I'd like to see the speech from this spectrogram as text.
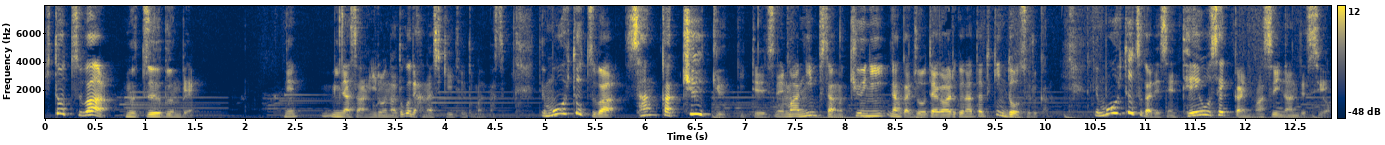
1つは無痛分娩ね、皆さんいろんなとこで話聞いてると思います。でもう一つは酸化救急って言ってですね、まあ、妊婦さんが急になんか状態が悪くなった時にどうするか。でもう一つがですね、帝王切開の麻酔なんですよ。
